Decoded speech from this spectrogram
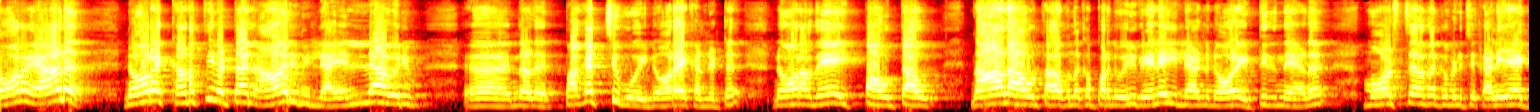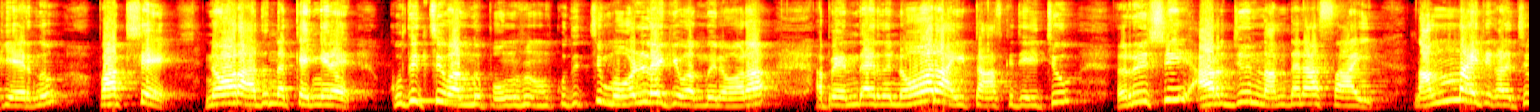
നോറയാണ് നോറയെ കടത്തി വെട്ടാൻ ആരുമില്ല. എല്ലാവരും എന്താണ് പകച്ചുപോയി നോറയെ കണ്ടിട്ട്. നോറ അതേ ഇപ്പം ഔട്ടാവും നാളെ ഔട്ടാവും എന്നൊക്കെ പറഞ്ഞ് ഒരു വിലയില്ലാണ്ട് നോറ ഇട്ടിരുന്നതാണ്. മോൺസ്റ്റർ എന്നൊക്കെ വിളിച്ച് കളിയാക്കിയായിരുന്നു. പക്ഷേ നോറ അതിന്നൊക്കെ ഇങ്ങനെ കുതിച്ച് വന്ന് പൊങ്ങും കുതിച്ച് മുകളിലേക്ക് വന്ന് നോറ. അപ്പോൾ എന്തായിരുന്നു? നോറ ഈ ടാസ്ക് ജയിച്ചു. ഋഷി അർജുൻ നന്ദന സായി നന്നായിട്ട് കളിച്ചു.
